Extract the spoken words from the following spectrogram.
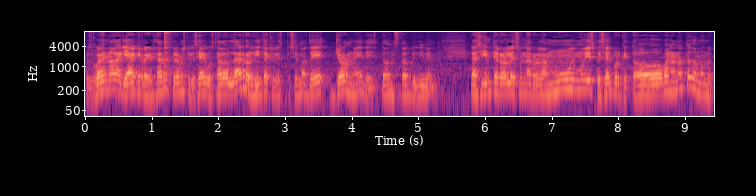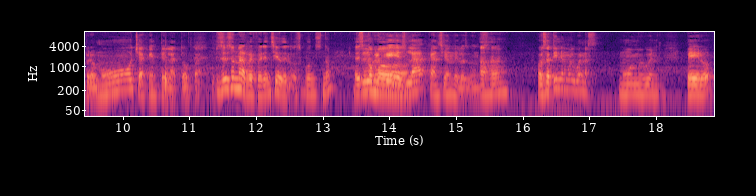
Pues bueno, ya que regresando, esperemos que les haya gustado la rolita que les pusimos de Journey, de Don't Stop Believing. La siguiente rola es una rola muy, muy especial porque todo, bueno, no todo el mundo, pero mucha gente la topa. Pues es una referencia de los Guns, ¿no? Es Yo como creo que es la canción de los Guns. Ajá. O sea, tiene muy buenas, muy, muy buenas. Pero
